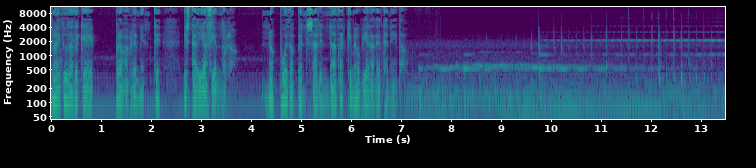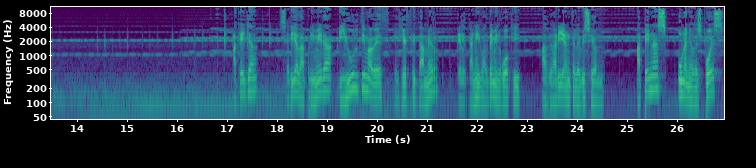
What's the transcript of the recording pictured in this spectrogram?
no hay duda de que probablemente estaría haciéndolo. No puedo pensar en nada que me hubiera detenido. Aquella sería la primera y última vez que Jeffrey Dahmer, el caníbal de Milwaukee, hablaría en televisión. Apenas un año después,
